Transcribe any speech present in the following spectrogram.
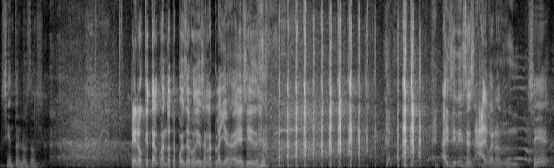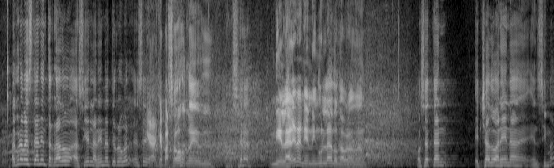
siento en los dos. Pero ¿qué tal cuando te pones de rodillas en la playa? Ahí sí, dices, ay, bueno, Sí. ¿Alguna vez te han enterrado así en la arena, tío Robert? Ese, ¿qué- ¿qué pasó? güey? o, sea, Ni en la arena ni en ningún lado, cabrón. o sea, ¿te han echado arena encima?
